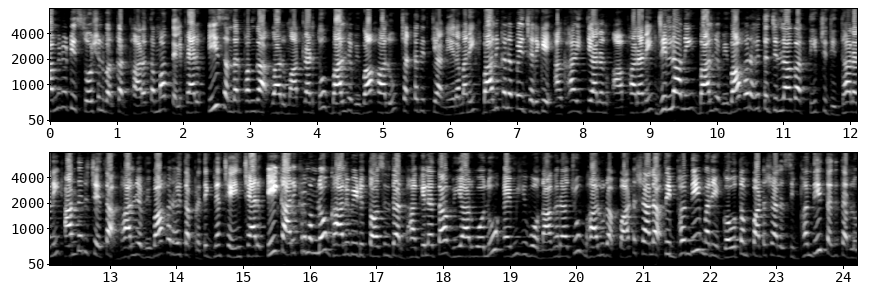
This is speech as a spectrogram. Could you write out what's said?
community social worker Bharathamma తెలిపారు. ఈ సందర్భంగా వారు మాట్లాడుతూ బాల్య వివాహాలు చట్టరీత్యా నేరమని బాలికలపై జరిగే అఘాయిత్యాలను ఆపాలని జిల్లాని బాల్య వివాహరహిత జిల్లాగా తీర్చిదిద్దాలని అందరి చేత బాల్య వివాహరహిత ప్రతిజ్ఞ చేయించారు. ఈ కార్యక్రమంలో గాలివీడు తహసీల్దార్ భాగ్యలత విఆర్ఓలు ఎంఈఓ నాగరాజు బాలుర పాఠశాల సిబ్బంది మరియు గౌతమ్ పాఠశాల సిబ్బంది తదితరులు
